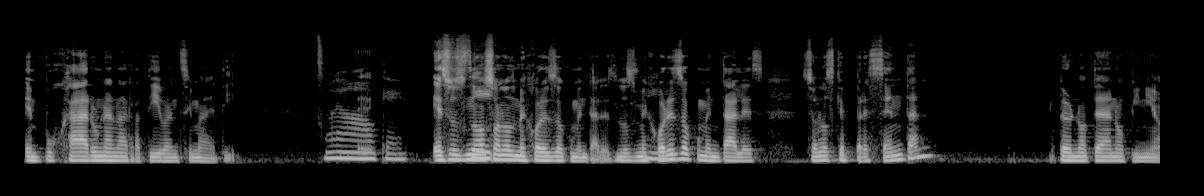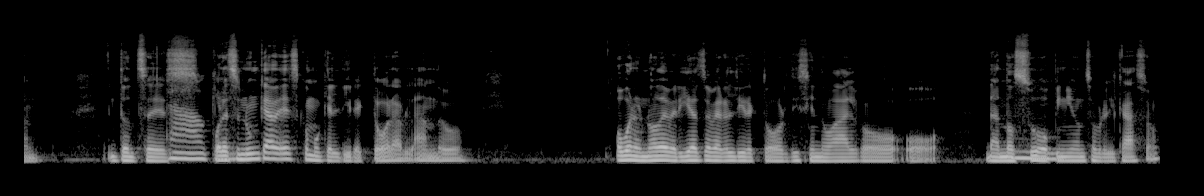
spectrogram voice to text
empujar una narrativa encima de ti. Ah, ok. Esos no son los mejores documentales. Los Sí. mejores documentales son los que presentan, pero no te dan opinión. Entonces, Ah, ok. por eso nunca ves como que el director hablando. O bueno, no deberías de ver el director diciendo algo o dando su Mm. opinión sobre el caso.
